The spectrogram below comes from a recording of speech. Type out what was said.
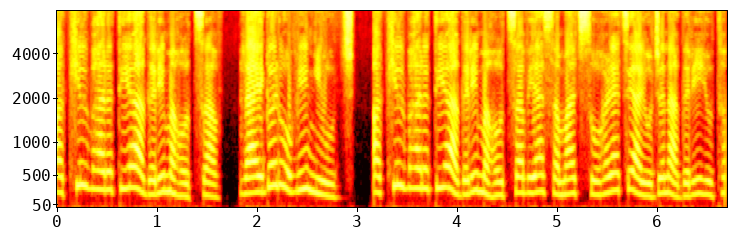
अखिल भारतीय आगरी महोत्सव रायगड ओव्ही न्यूज अखिल भारतीय आगरी महोत्सव या समाज सोहळ्याचे आयोजन आगरी युथ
